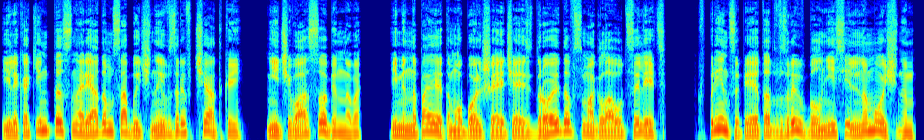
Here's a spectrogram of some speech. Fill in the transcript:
или каким-то снарядом с обычной взрывчаткой. Ничего особенного, Именно поэтому большая часть дроидов смогла уцелеть. В принципе, этот взрыв был не сильно мощным,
